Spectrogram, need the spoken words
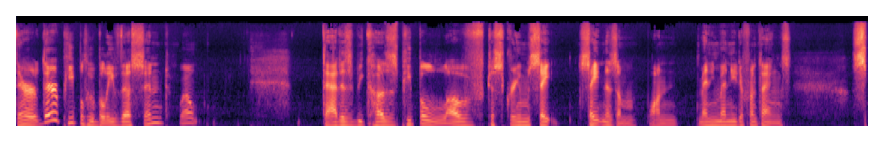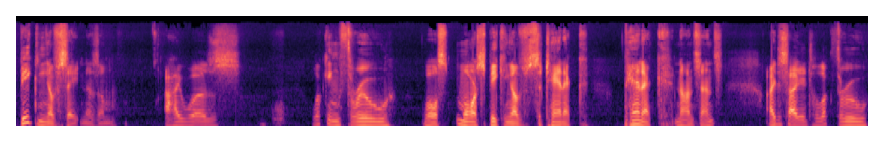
there. There are people who believe this, and well, that is because people love to scream Sat- Satanism on many, many different things. Speaking of Satanism, I was looking through. Well, more speaking of satanic panic nonsense, I decided to look through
